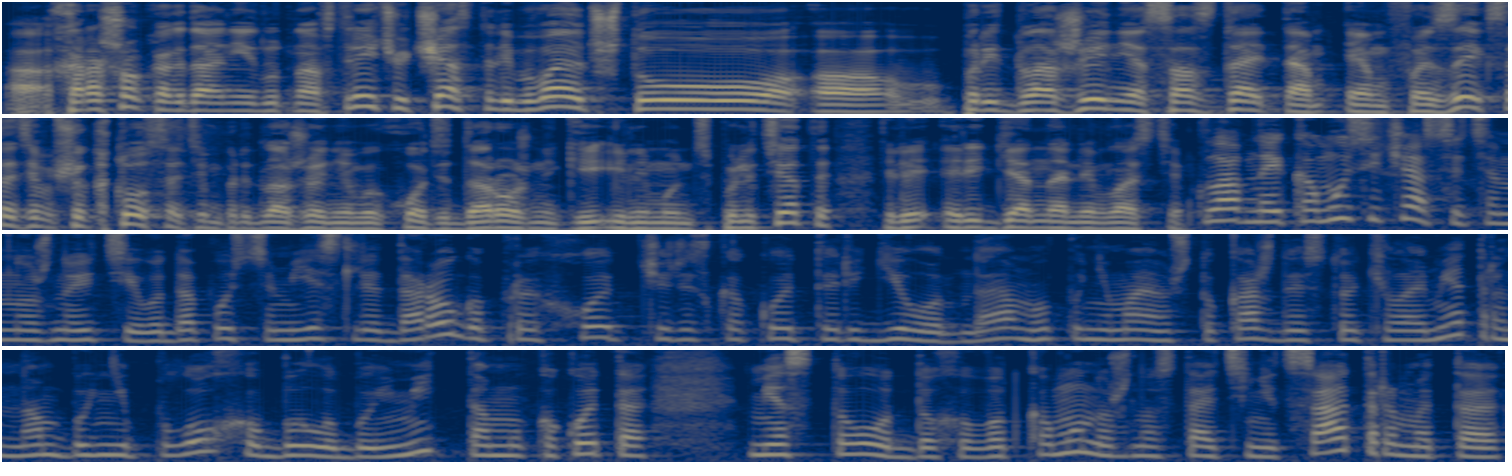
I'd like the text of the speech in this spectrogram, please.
А, хорошо, когда они идут навстречу. Часто ли бывает, что а, предложение создать там МФЗ, кстати, вообще кто с этим предложением выходит, дорожники или муниципалитеты, или региональные власти? Главное, кому сейчас с этим нужно идти? Вот, допустим, если дорога проходит через какой-то регион, да, мы понимаем, что каждые 100 километров нам бы неплохо было бы иметь там какое-то место отдыха. Вот кому нужно стать инициатором инициатором, это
